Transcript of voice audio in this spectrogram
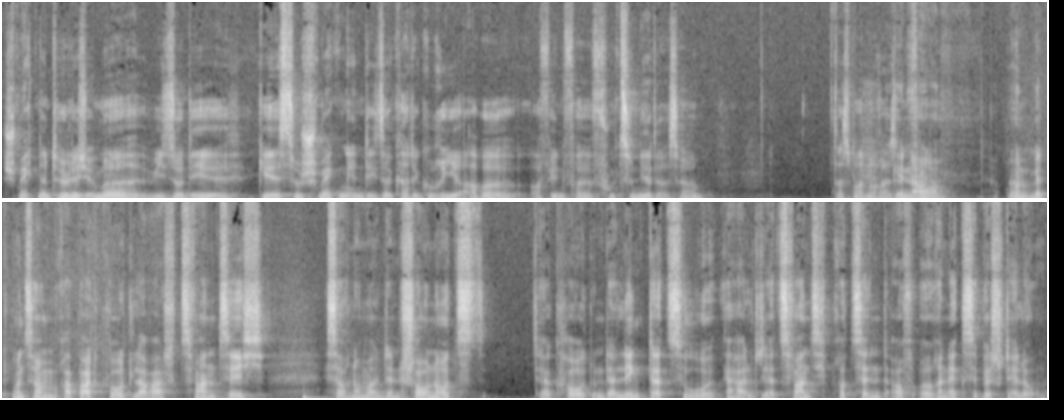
schmeckt natürlich immer, wie so die Gels so schmecken in dieser Kategorie, aber auf jeden Fall funktioniert das, ja. Das mal noch als Genau. Empfehlung. Und ja. mit unserem Rabattcode LARASH20 ist auch nochmal in den Show Notes der Code und der Link dazu, erhaltet ihr 20% auf eure nächste Bestellung.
